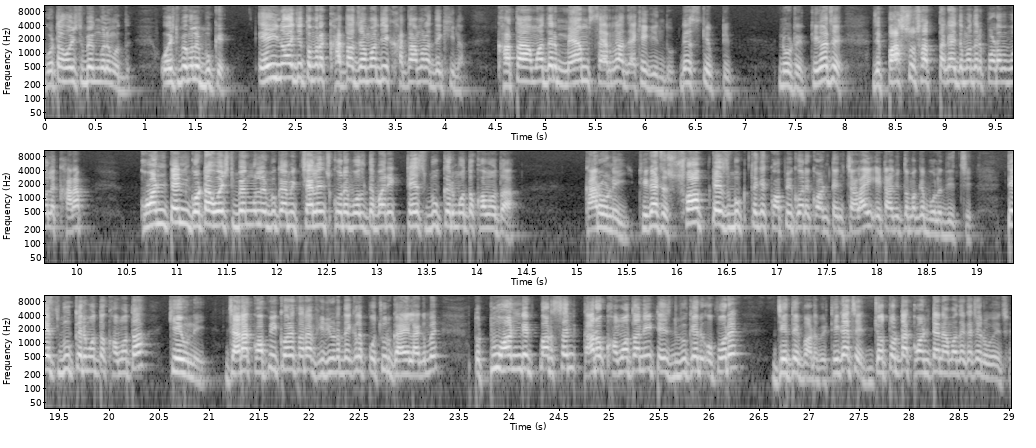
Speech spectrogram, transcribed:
গোটা ওয়েস্ট বেঙ্গলের মধ্যে। ওয়েস্ট বেঙ্গলের বুকে। এই নয় যে তোমরা খাতা জমা দিয়ে খাতা আমরা দেখি না। খাতা আমাদের ম্যাম স্যাররা দেখে কিন্তু ডেসক্রিপটিভ নোটেড ঠিক আছে? যে পাঁচশো সাত টাকায় তোমাদের পড়াবো বলে খারাপ। কন্টেন্ট গোটা ওয়েস্ট বেঙ্গলের বুকে আমি চ্যালেঞ্জ করে বলতে পারি টেক্সট বুকের মতো ক্ষমতা কারণেই, ঠিক আছে? সব টেক্সট বুক থেকে কপি করে কন্টেন্ট চালাই, এটা আমি তোমাকে বলে দিচ্ছি। টেক্সট বুকের মতো ক্ষমতা কেউ নেই। যারা কপি করে তারা ভিডিওটা দেখলে প্রচুর গায়ে লাগবে। তো টু হান্ড্রেড পার্সেন্ট কারও ক্ষমতা নেই টেক্সট বুকের ওপরে। যেতে পারবে, ঠিক আছে? যতটা কন্টেন্ট আমাদের কাছে রয়েছে।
